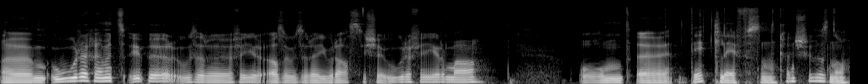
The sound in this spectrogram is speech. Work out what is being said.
Ähm, Uhren kommen jetzt über, aus einer, Fir also aus einer jurassischen Uhrenfirma. Und äh, Detlefsen, kennst du das noch?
